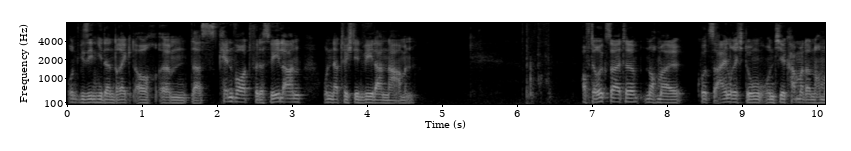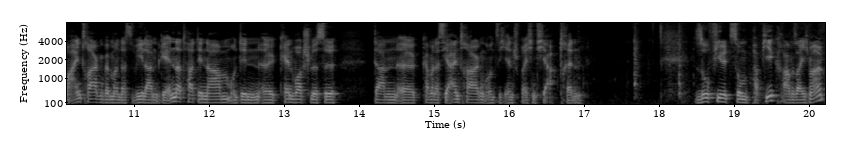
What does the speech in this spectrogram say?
und wir sehen hier dann direkt auch ähm, das Kennwort für das WLAN und natürlich den WLAN-Namen. Auf der Rückseite nochmal kurze Einrichtung und hier kann man dann nochmal eintragen, wenn man das WLAN geändert hat, den Namen und den äh, Kennwortschlüssel, dann äh, kann man das hier eintragen und sich entsprechend hier abtrennen. So viel zum Papierkram, sage ich mal.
